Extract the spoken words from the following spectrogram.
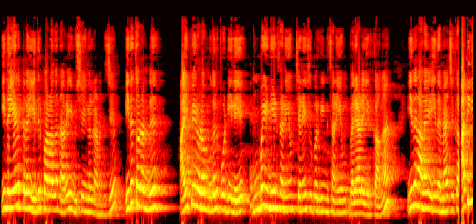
இந்த ஏலத்துல எதிர்பாராத நிறைய விஷயங்கள் நடந்துச்சு. இதை தொடர்ந்து ஐபிஎலோட முதல் போட்டியிலேயே மும்பை இந்தியன்ஸ் அணியும் சென்னை சூப்பர் கிங்ஸ் அணியும் விளையாட இருக்காங்க. இதனால இந்த மேட்சுக்கு அதிக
